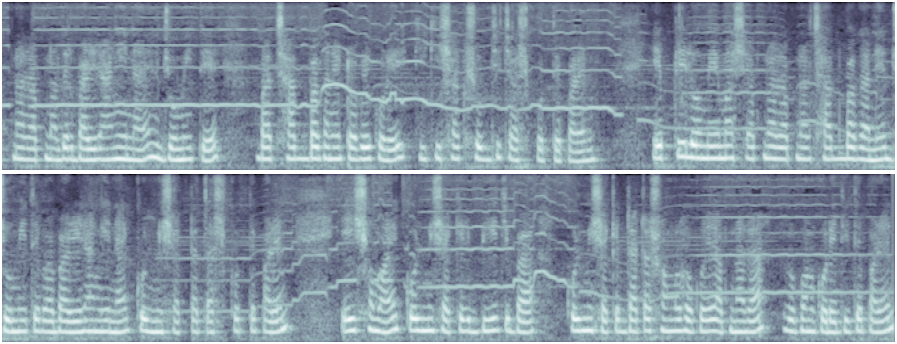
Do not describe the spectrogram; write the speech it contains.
আপনার আপনাদের বাড়ির আঙিনায়, জমিতে বা ছাদ বাগানে টবে করে কি কি শাকসবজি চাষ করতে পারেন। এপ্রিল ও মে মাসে আপনার আপনার ছাদ বাগানে, জমিতে বা বাড়ির আঙিনায় কলমি শাকটা চাষ করতে পারেন। এই সময় কলমি শাকের বীজ বা কলমি শাকের ডাটা সংগ্রহ করে আপনারা রোপণ করে দিতে পারেন।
